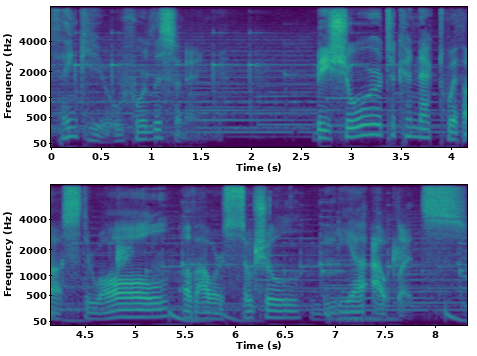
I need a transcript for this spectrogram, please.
Thank you for listening. Be sure to connect with us through all of our social media outlets.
